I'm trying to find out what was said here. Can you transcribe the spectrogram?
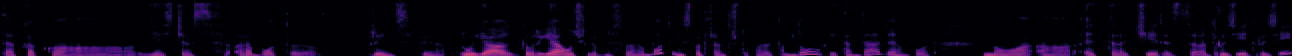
так как а, я сейчас работаю, в принципе, ну, я говорю, я очень люблю свою работу, несмотря на то, что порой там долго и так далее, вот, но а, это через а, друзей друзей,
